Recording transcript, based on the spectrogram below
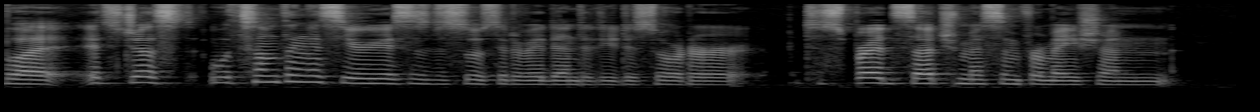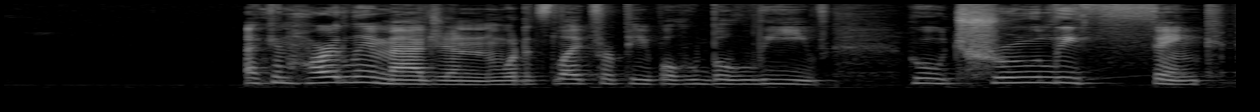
But it's just, with something as serious as dissociative identity disorder, to spread such misinformation, I can hardly imagine what it's like for people who believe, who truly think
